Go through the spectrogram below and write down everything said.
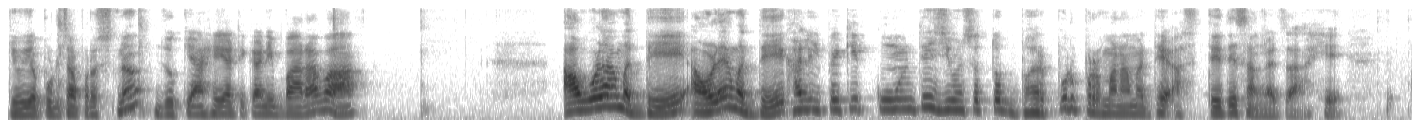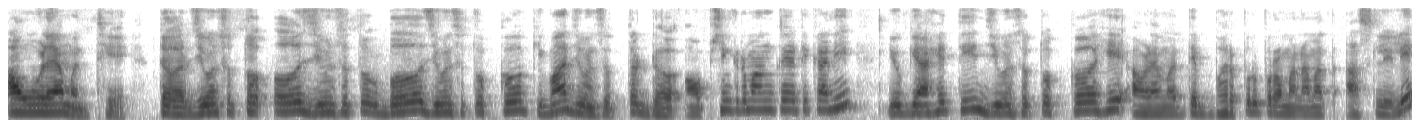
घेऊया पुढचा प्रश्न जो की आहे या ठिकाणी बारावा. आवळामध्ये आवळ्यामध्ये खालीलपैकी कोणते जीवनसत्व भरपूर प्रमाणामध्ये असते ते सांगायचं आहे. आवळ्यामध्ये. तर जीवनसत्व अ जीवनसत्व ब जीवनसत्व क किंवा जीवनसत्व ड ऑप्शन क्रमांक या ठिकाणी योग्य आहे. तीन जीवनसत्व क हे आवळ्यामध्ये भरपूर प्रमाणात असलेले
